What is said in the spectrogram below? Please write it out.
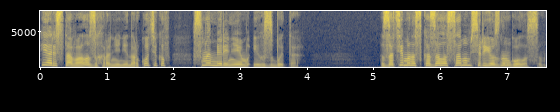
и арестовала за хранение наркотиков с намерением их сбыта. Затем она сказала самым серьезным голосом.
